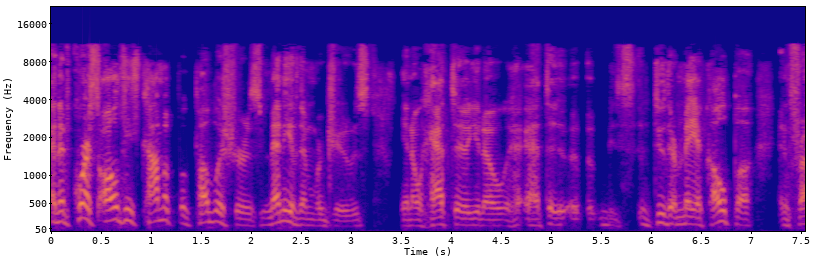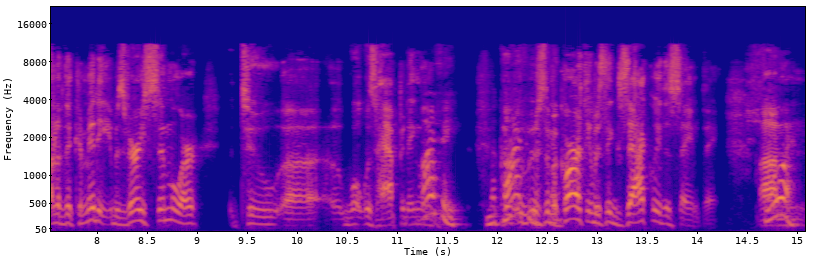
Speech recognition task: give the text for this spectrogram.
and of course all these comic book publishers, many of them were Jews, you know, had to you know had to uh, do their mea culpa in front of the committee. It was very similar to uh, what was happening. McCarthy. McCarthy. It was the McCarthy. It was exactly the same thing. Sure. Um,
